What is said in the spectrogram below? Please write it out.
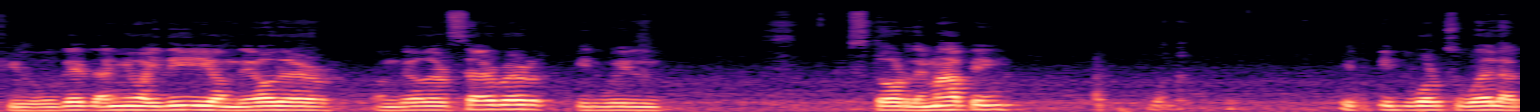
if you get a new ID on the other on the other server, it will store the mapping. It, it works well at,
